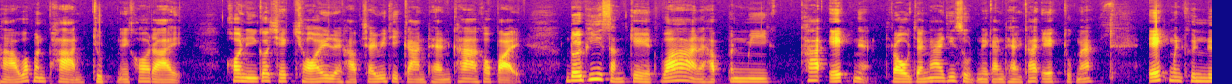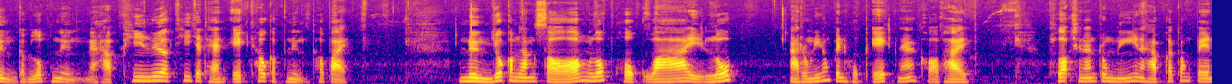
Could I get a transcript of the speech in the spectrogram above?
หาว่ามันผ่านจุดในข้อใด ข้อนี้ก็เช็คช้อยเลยครับ ใช้วิธีการแทนค่าเข้าไป โดยพี่สังเกตว่านะครับมันมีค่า x เนี่ยเราจะง่ายที่สุดในการแทนค่า x ถูกไหม x มันคือ 1 กับลบ1นะครับ พี่เลือกที่จะแทน x เท่ากับ 1 เข้าไป 1 ยกกำลัง2ลบ 6y ลบ อะ ตรงนี้ต้องเป็น 6x นะ ขออภัย เพราะฉะนั้นตรงนี้นะครับก็ต้องเป็น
